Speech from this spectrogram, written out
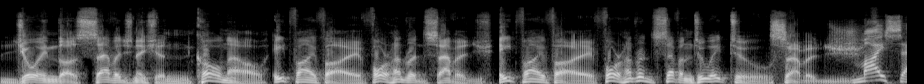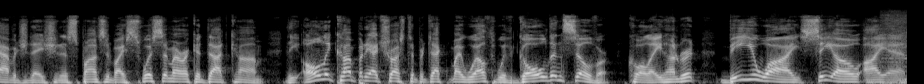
Join the Savage Nation. Call now 855 400 Savage. 855 400 7282. Savage. My Savage Nation is sponsored by SwissAmerica.com, the only company I trust to protect my wealth with gold and silver. Call 800 B U I C O I N.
